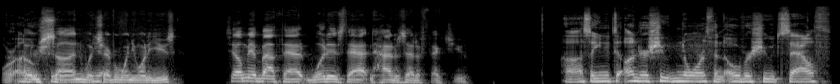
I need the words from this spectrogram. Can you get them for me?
or. OSUN, whichever Yeah. one you want to use. Tell me about that. What is that, and how does that affect you? uh, so you need to undershoot north and overshoot south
